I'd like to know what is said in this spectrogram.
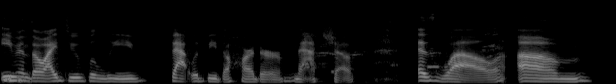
even though I do believe that would be the harder matchup as well. Um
